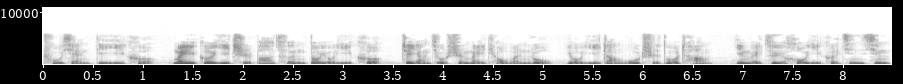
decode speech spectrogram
出现第一颗，每隔一尺八寸都有一颗，这样就使每条纹路有一丈五尺多长。因为最后一颗金星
